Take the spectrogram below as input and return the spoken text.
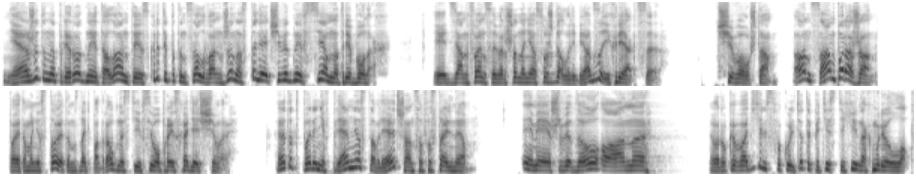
Неожиданно природные таланты и скрытый потенциал Ван Джена стали очевидны всем на трибунах. И Дзян Фэн совершенно не осуждал ребят за их реакцию. Чего уж там, он сам поражен. Поэтому не стоит им знать подробности всего происходящего. Этот парень и впрямь не оставляет шансов остальным. «Имеешь в виду, он...» Руководитель с факультета пяти стихий нахмурил лоб.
